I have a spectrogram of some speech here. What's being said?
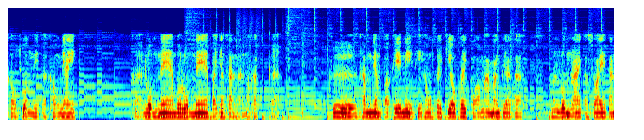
เข่าช่วงนี้ก็เข่าใหญ่ ก็ลมแน่บ่ลมแน่ไปจังสันละเนาะครับก็คือทำเนียมประเพณีที่เฮาเคยเกี่ยวเคยขอมาบางเทื่อก็มันลมหลายก็ซอยกัน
